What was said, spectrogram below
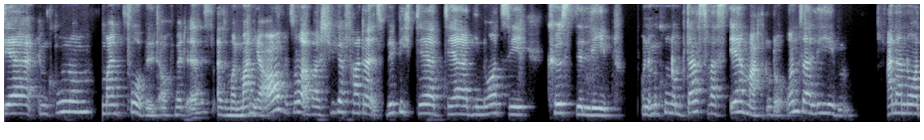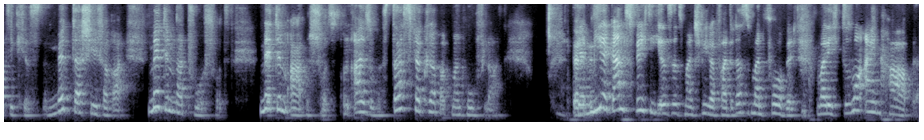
der im Grunde genommen mein Vorbild auch mit ist. Also mein Mann ja auch so, aber Schwiegervater ist wirklich der, der die Nordseeküste lebt. Und im Grunde genommen das, was er macht oder unser Leben an der Nordseeküste mit der Schäferei, mit dem Naturschutz, mit dem Artenschutz und also was. Das verkörpert mein Hofladen. Dann Der mir ganz wichtig ist, ist mein Schwiegervater. Das ist mein Vorbild, weil ich so einen habe.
